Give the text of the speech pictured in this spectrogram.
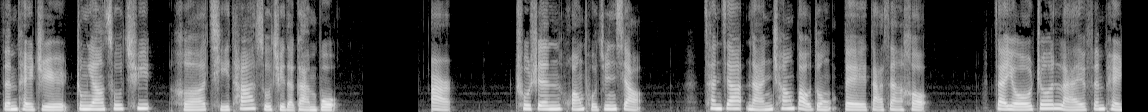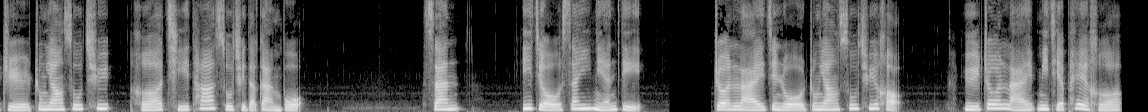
分配至中央苏区和其他苏区的干部。二，出身黄埔军校，参加南昌暴动被打散后，再由周恩来分配至中央苏区和其他苏区的干部。三，一九三一年底，周恩来进入中央苏区后，与周恩来密切配合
